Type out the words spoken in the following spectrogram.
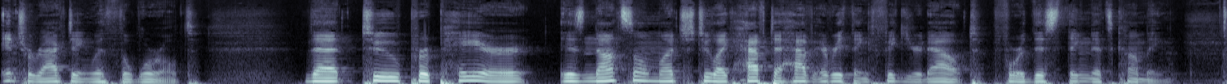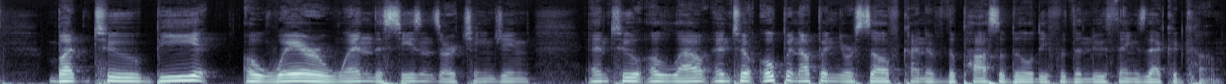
interacting with the world. That to prepare is not so much to like have to have everything figured out for this thing that's coming but to be aware when the seasons are changing and to allow and to open up in yourself kind of the possibility for the new things that could come.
